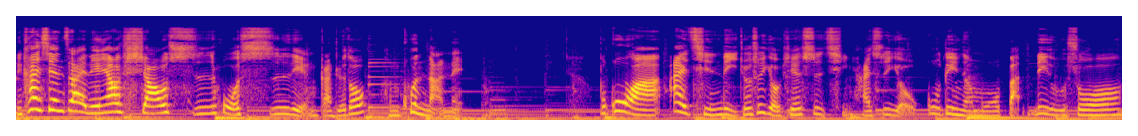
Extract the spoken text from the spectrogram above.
你看，现在连要消失或失联，感觉都很困难呢。不过啊，爱情里就是有些事情还是有固定的模板，例如说，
